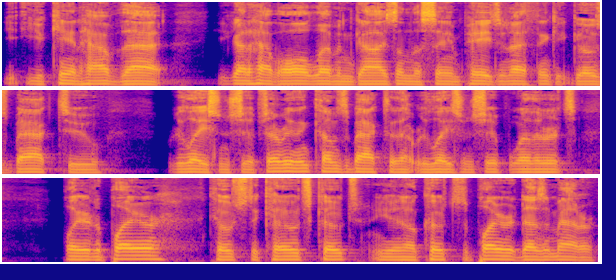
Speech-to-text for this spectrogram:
you, can't have that, you got to have all eleven guys on the same page. And I think it goes back to relationships. Everything comes back to that relationship, whether it's player to player, coach to coach, coach you know coach to player. It doesn't matter.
